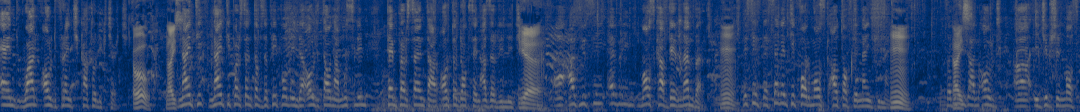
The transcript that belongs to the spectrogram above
and one old French Catholic church. Oh, nice. 90 percent of the people in the old town are Muslim. 10% are Orthodox and other religions. Yeah. Uh, as you see, every mosque have their number. Hmm. This is the 74 mosque out of the 99. Hmm. So this Nice. is an old uh, Egyptian mosque.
